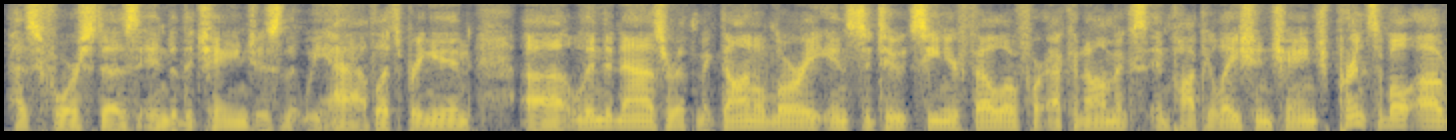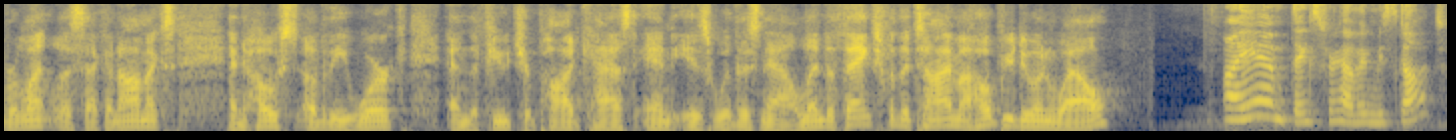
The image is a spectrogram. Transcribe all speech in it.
has forced us into the changes that we have? Let's bring in uh, Linda Nazareth, Macdonald-Laurier Institute Senior Fellow for Economics and Population Change, Principal of Relentless Economics, and host of the Work and the Future podcast, and is with us now. Linda, thanks for the time. I hope you're doing well. I am. Thanks for having me, Scott.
